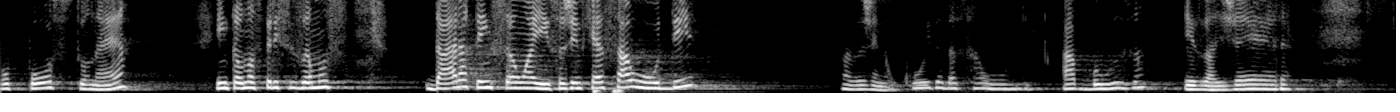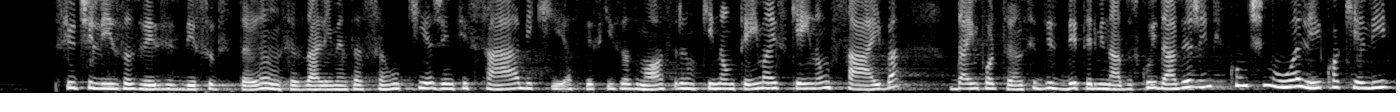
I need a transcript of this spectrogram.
oposto, né? Então nós precisamos dar atenção a isso. A gente quer saúde, mas a gente não cuida da saúde, abusa, exagera, se utiliza às vezes de substâncias da alimentação que a gente sabe que as pesquisas mostram que não tem, mas quem não saiba da importância de determinados cuidados e a gente continua ali com aquele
